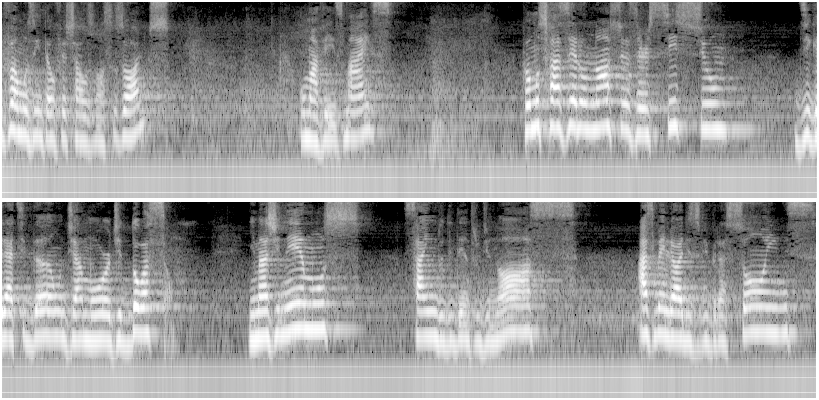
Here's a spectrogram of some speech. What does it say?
Vamos então fechar os nossos olhos. Uma vez mais. Vamos fazer o nosso exercício de gratidão, de amor, de doação. Imaginemos saindo de dentro de nós as melhores vibrações,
